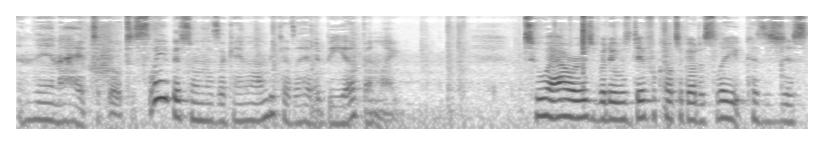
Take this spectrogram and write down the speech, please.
And then I had to go to sleep as soon as I came home because I had to be up and like two hours, but it was difficult to go to sleep because it's just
